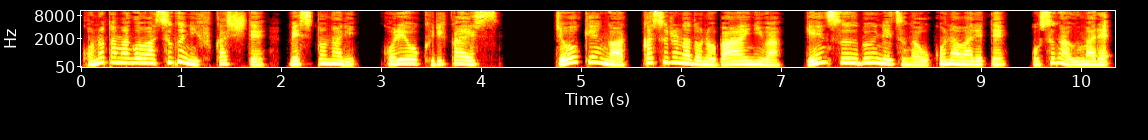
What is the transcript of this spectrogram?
この卵はすぐに孵化してメスとなり、これを繰り返す。条件が悪化するなどの場合には、原数分裂が行われて、オスが生まれ、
